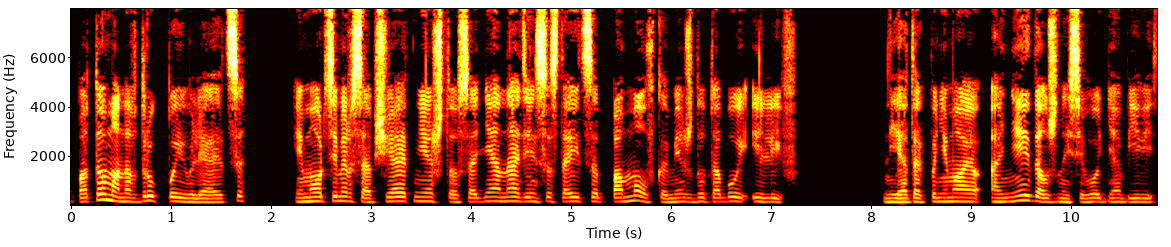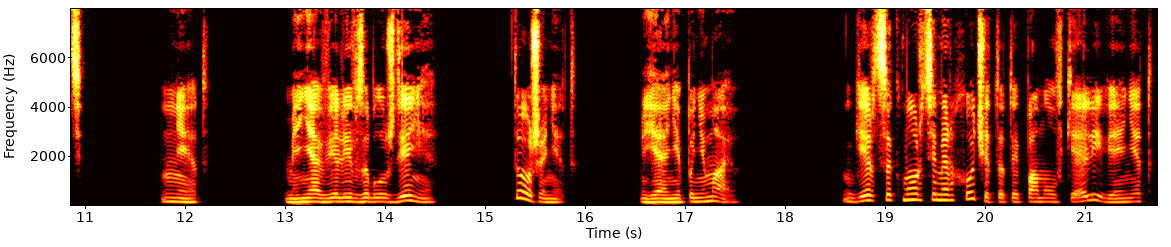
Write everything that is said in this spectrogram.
потом она вдруг появляется, и Мортимер сообщает мне, что со дня на день состоится помолвка между тобой и Лив. Я так понимаю, о ней должны сегодня объявить? Нет. Меня ввели в заблуждение? Тоже нет. «Я не понимаю. Герцог Мортимер хочет этой помолвки, Оливия нет.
